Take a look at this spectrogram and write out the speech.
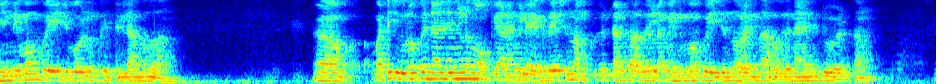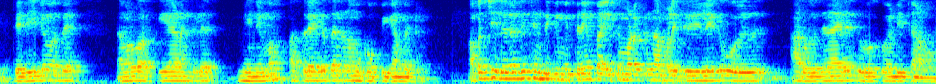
മിനിമം വേജ് പോലും കിട്ടില്ല എന്നുള്ളതാണ്. മറ്റ് യൂറോപ്യൻ രാജ്യങ്ങൾ നോക്കുകയാണെങ്കിൽ ഏകദേശം നമുക്ക് കിട്ടാൻ സാധ്യതയുള്ള മിനിമം വേജ് എന്ന് പറയുന്നത് അറുപതിനായിരം രൂപ അടുത്താണ്. ഇറ്റലിയിലും അതെ നമ്മൾ വർക്ക് ചെയ്യുകയാണെങ്കിൽ മിനിമം അത്രയൊക്കെ തന്നെ നമുക്ക് ഒപ്പിക്കാൻ പറ്റും. അപ്പൊ ചിലരൊക്കെ ചിന്തിക്കും ഇത്രയും പൈസ മുടക്കി നമ്മൾ ഇറ്റലിയിലേക്ക് പോയത് അറുപതിനായിരം രൂപക്ക് വേണ്ടിയിട്ടാണോ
